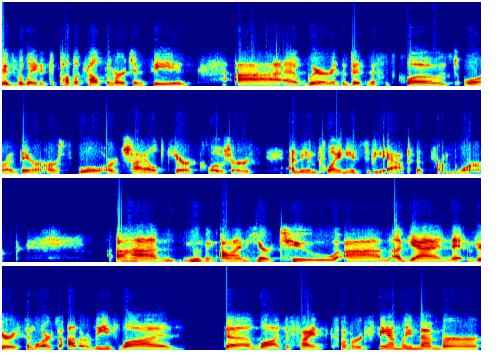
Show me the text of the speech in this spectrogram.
is related to public health emergencies uh, where the business is closed or there are school or child care closures and the employee needs to be absent from work. Um, moving on here to, um, again, very similar to other leave laws, the law defines covered family member.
